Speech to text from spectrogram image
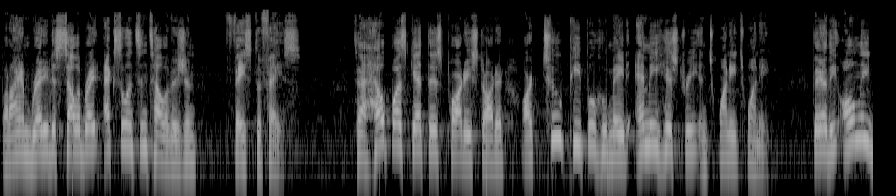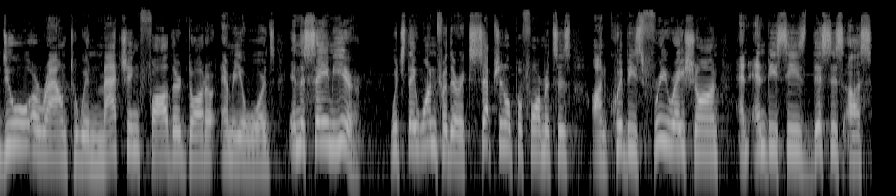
But I am ready to celebrate excellence in television face to face. To help us get this party started are two people who made Emmy history in 2020. They are the only duo around to win matching father daughter Emmy Awards in the same year, which they won for their exceptional performances on Quibi's Free Rayshawn and NBC's This Is Us,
